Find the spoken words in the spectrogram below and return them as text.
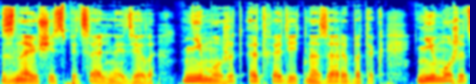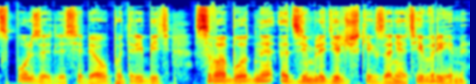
знающий специальное дело, не может отходить на заработок, не может с пользой для себя употребить свободное от земледельческих занятий время.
